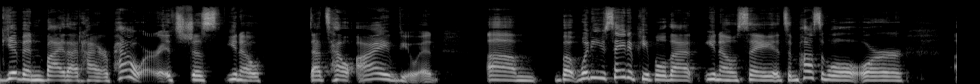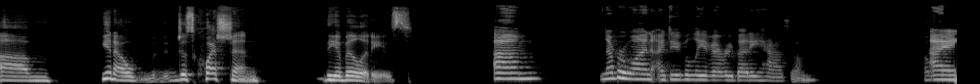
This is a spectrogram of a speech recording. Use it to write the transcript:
given by that higher power. It's just, you know, that's how I view it. Um, but what do you say to people that, you know, say it's impossible or, um, you know, just question the abilities? Um, number one, I do believe everybody has them. Okay.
